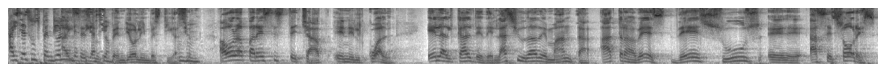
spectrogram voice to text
Ahí se suspendió la investigación. Se suspendió la investigación. Ahora aparece este chat en el cual el alcalde de la ciudad de Manta, a través de sus eh, asesores,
